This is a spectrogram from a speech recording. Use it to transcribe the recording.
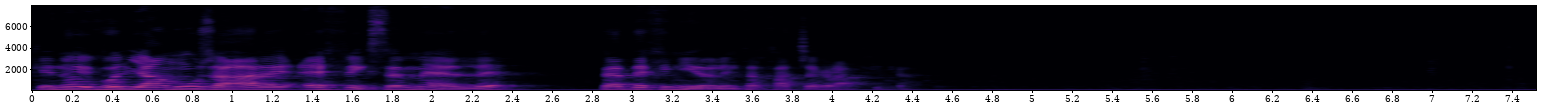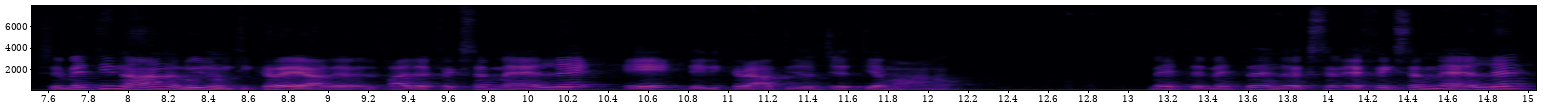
che noi vogliamo usare fxml per definire l'interfaccia grafica. Se metti none, lui non ti crea il file fxml e devi crearti gli oggetti a mano. Mette, mettendo fxml,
